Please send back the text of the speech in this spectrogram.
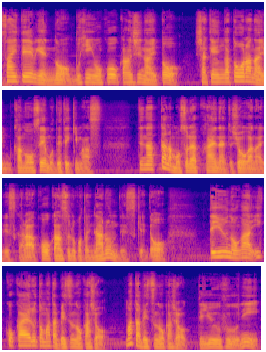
最低限の部品を交換しないと車検が通らない可能性も出てきます。ってなったらもうそれは変えないとしょうがないですから交換することになるんですけどっていうのが1個変えるとまた別の箇所また別の箇所っていう風に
